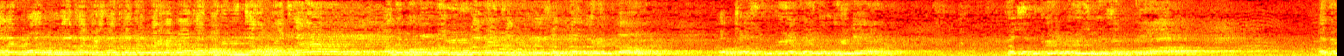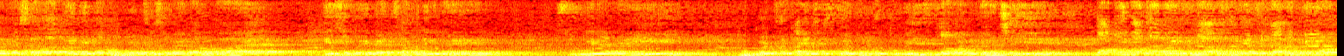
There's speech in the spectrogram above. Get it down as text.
अरे कोण मुलाचा खिशातला देतोय हे माझ्या भगिनीच्या हक्काच आहे? आणि म्हणून भगिनीला द्यायचा म्हणजे सरकारने घेतला. आमच्या सुप्रियाताई जो महिला आहे त्या सुप्रियाताई सुद्धा सांगतात आणि कशाला बहिणीला फुकटची सवय लावताय ही सवय काय चांगली नाही सुप्रियाताई फुकटचं खायची सवय फक्त तुम्हीच लावून घ्यायची. बाकी माझ्या बहिणींना अडचण द्यायचं कारण काय हो?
